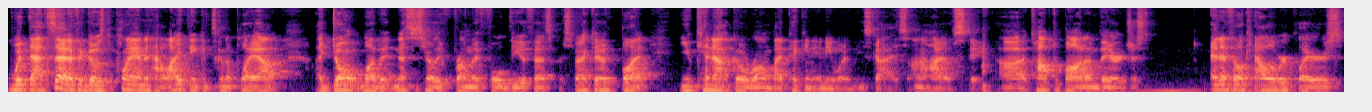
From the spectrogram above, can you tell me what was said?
with that said, if it goes to plan and how I think it's going to play out, I don't love it necessarily from a full DFS perspective, but you cannot go wrong by picking any one of these guys on Ohio State. Uh, top to bottom, they are just NFL caliber players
